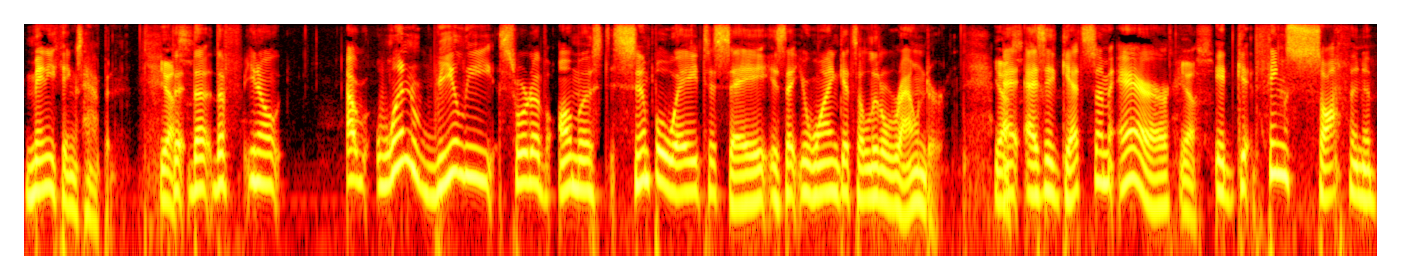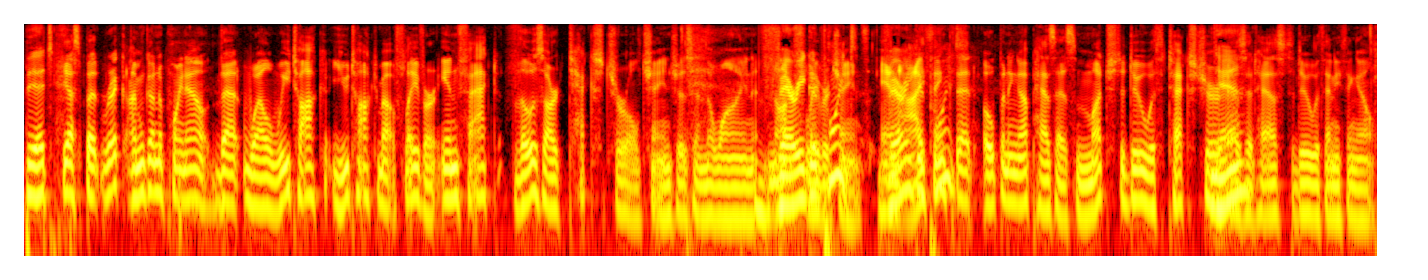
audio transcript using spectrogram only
many things happen. Yes. The the, the you know. Uh, one really sort of almost simple way to say is that your wine gets a little rounder. Yes. A- as it gets some air, Yes. it get things soften a bit. Yes, but Rick, I'm going to point out that while we talk, you talked about flavor. In fact, those are textural changes in the wine, Very not good flavor point. changes. And Very I good think point. that opening up has as much to do with texture Yeah. as it has to do with anything else.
